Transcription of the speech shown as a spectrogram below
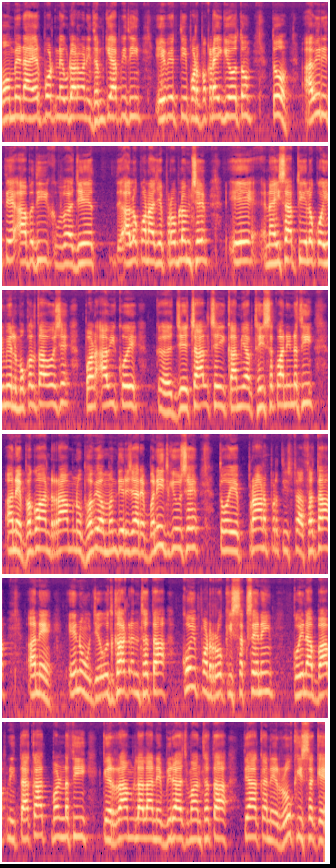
બોમ્બેના એરપોર્ટને ઉડાડવાની ધમકી આપી હતી, એ વ્યક્તિ પણ પકડાઈ ગયો હતો. તો આવી રીતે આ બધી જે, આ લોકોના જે પ્રોબ્લેમ છે, એના હિસાબથી એ લોકો ઈમેલ મોકલતા હોય છે. પણ આવી કોઈ જે ચાલ છે એ કામયાબ થઈ શકવાની નથી. અને ભગવાન રામનું ભવ્ય મંદિર જ્યારે બની જ ગયું છે, તો એ પ્રાણ પ્રતિષ્ઠા થતાં અને એનું જે ઉદ્ઘાટન થતાં કોઈ પણ રોકી શકશે નહીં. કોઈના બાપની તાકાત પણ નથી કે રામલાલાને બિરાજમાન થતાં ત્યાં કને રોકી શકે.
